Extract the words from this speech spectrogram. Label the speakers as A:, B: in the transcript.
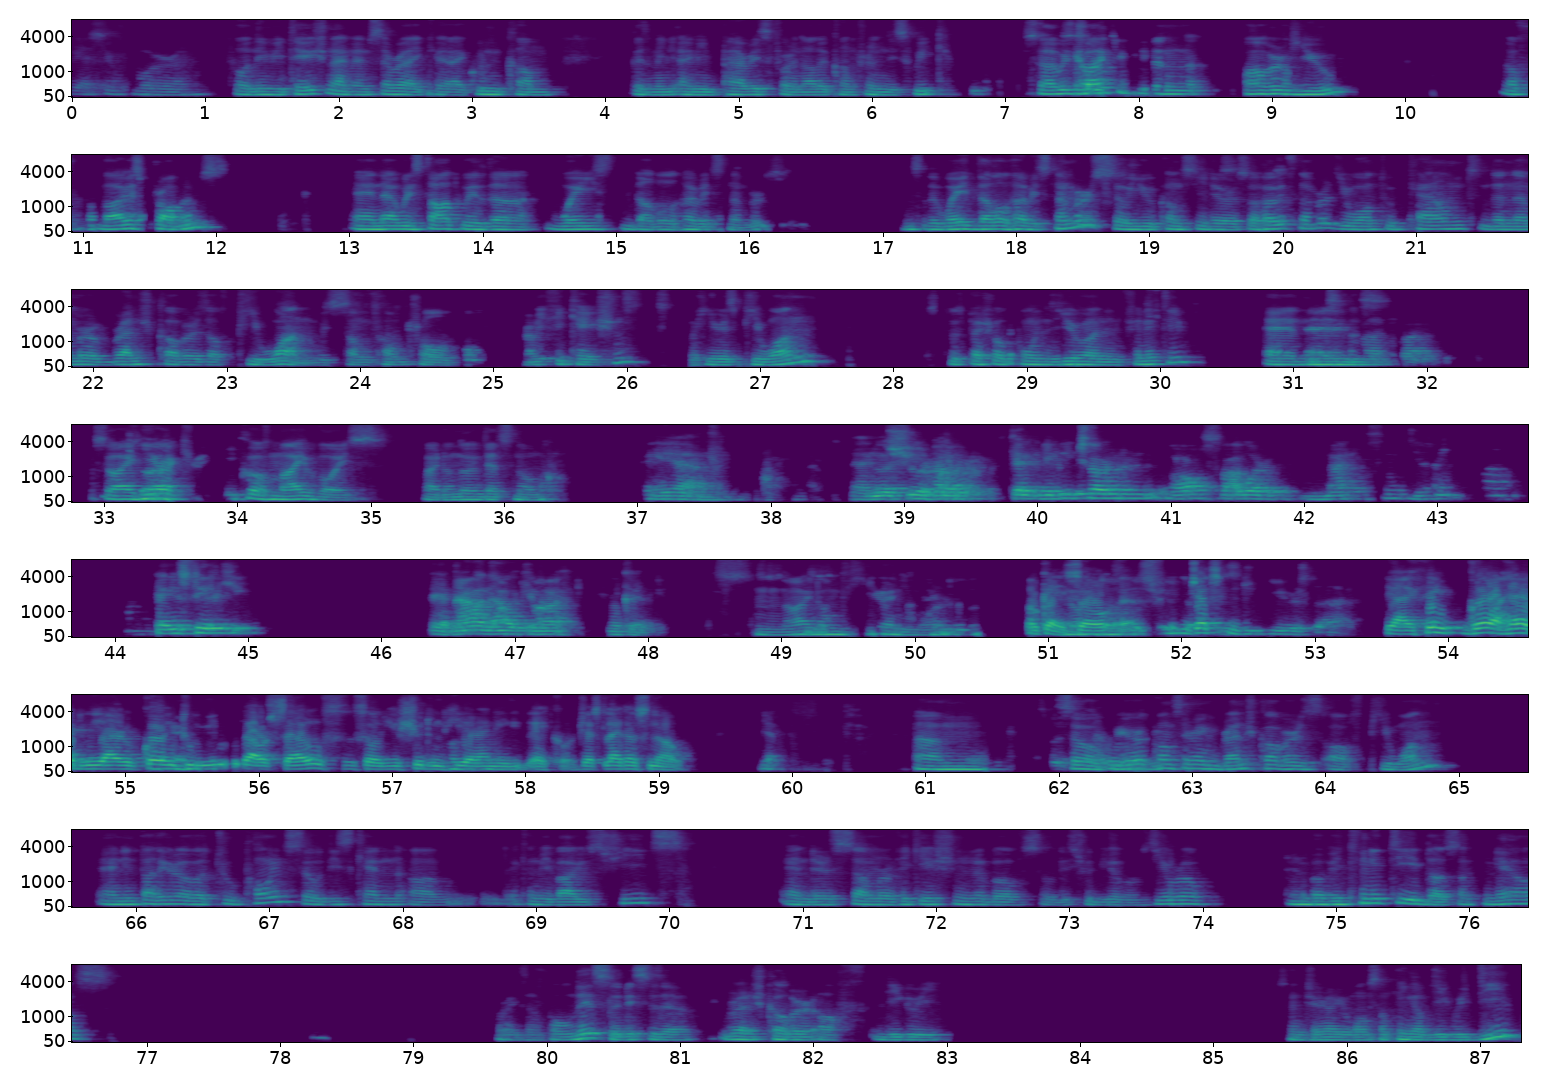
A: Yes. Thank you for for the invitation. I'm, I'm sorry I, I couldn't come because I mean I'm in Paris for another conference this week. So I will try to give an overview of various problems, and I will start with the weight double Hurwitz numbers. And so the weight double Hurwitz numbers. So you consider so Hurwitz numbers. You want to count the number of branch covers of P1 with some control ramifications. So here is P1 to special point zero and infinity. And, and uh, so I hear actually echo of my voice. I don't know if that's normal.
B: Yeah, I'm not sure how. Can maybe turn off our microphone? Yeah. Can you still hear? Yeah, now now we cannot. Okay.
A: No, I don't hear anymore.
C: Okay, no, so uh, just yeah, I think go ahead. We are going okay. to mute ourselves, so you shouldn't hear any echo. Just let us know.
A: Yeah. Um, so we are considering branch covers of P1, and in particular over two points. So this can um, there can be various sheets, and there's some ramification above. So this should be above zero, and above infinity it does something else. For example, this. So this is a branch cover of degree so in general, you want something of degree D.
